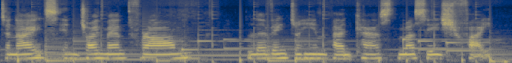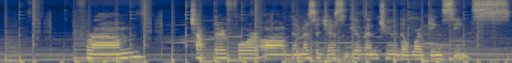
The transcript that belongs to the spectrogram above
tonight's enjoyment from Living to Him podcast, message 5 from chapter 4 of the messages given to the working saints.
